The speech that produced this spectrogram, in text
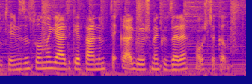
Bültenimizin sonuna geldik efendim. Tekrar görüşmek üzere. Hoşçakalın.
